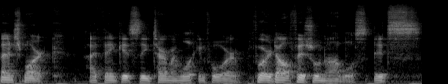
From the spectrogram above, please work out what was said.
benchmark, I think is the term I'm looking for, for adult visual novels. It's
